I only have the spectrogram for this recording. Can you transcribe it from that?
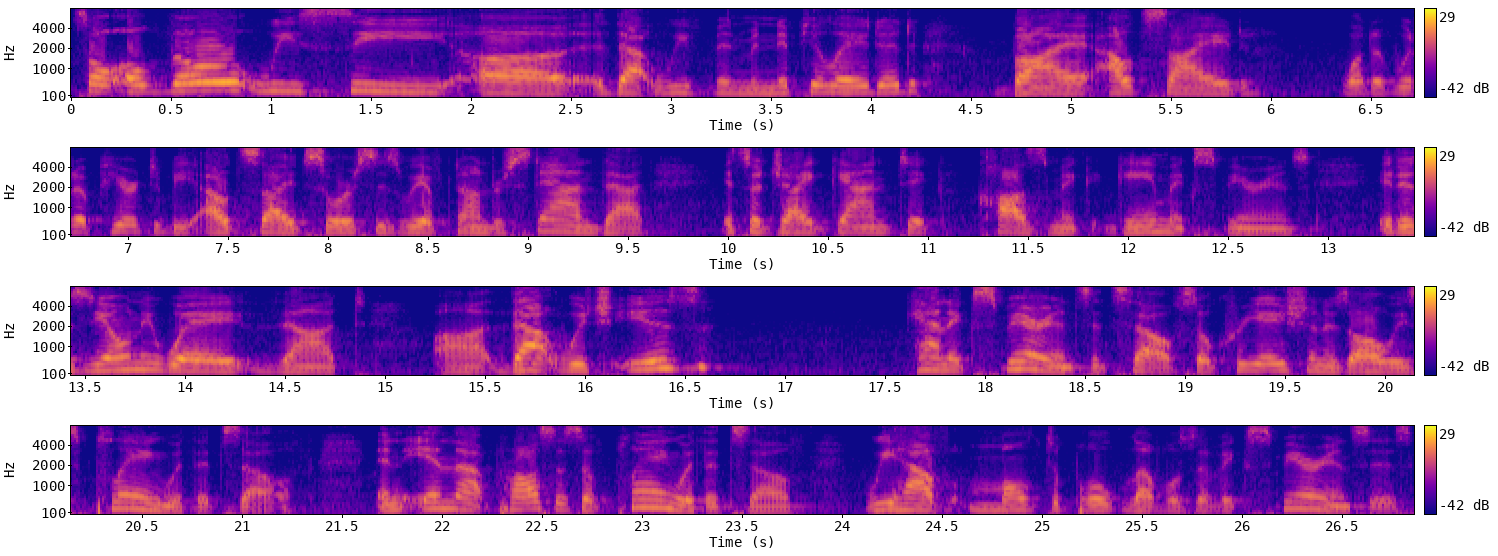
So, although we see uh, that we've been manipulated by outside, what would appear to be outside sources, we have to understand that it's a gigantic cosmic game experience. It is the only way that uh, that which is can experience itself. So creation is always playing with itself. And in that process of playing with itself, we have multiple levels of experiences.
